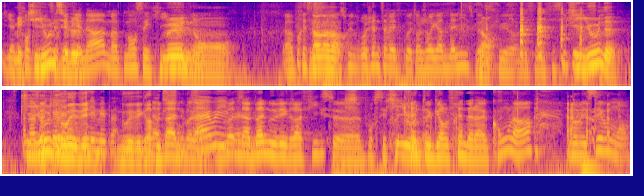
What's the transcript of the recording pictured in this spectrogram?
Il y a mais 30 Kiyun, c'est le- maintenant c'est Kiyun. Mais non. Après, Non, non, non. la semaine prochaine, ça va être quoi? Attends, je regarde la liste parce Non. que euh, c'est anticipé. Kiyun, Kiyun. Noévé Graphics. Naban, voilà. Ah oui, bah. Naban, Graphics euh, pour ses trucs a Girlfriend à la con là. Non, mais c'est bon. Hein.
